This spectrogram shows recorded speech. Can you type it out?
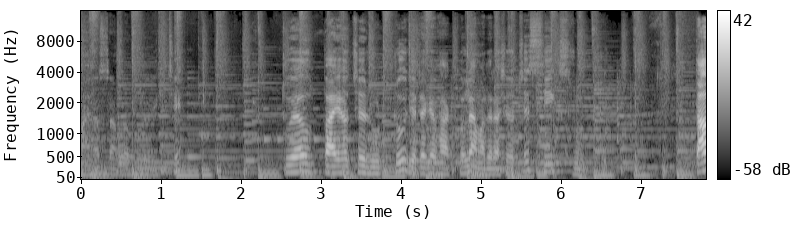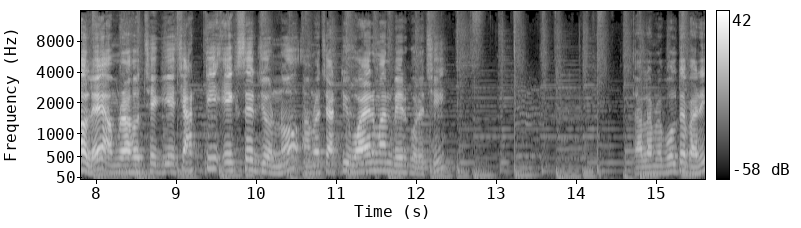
মাইনাসটা আমরা টুয়েলভ বাই হচ্ছে রুট টু যেটাকে ভাগ করলে আমাদের আসে হচ্ছে সিক্স রুট টু তাহলে আমরা হচ্ছে গিয়ে চারটি এক্সের জন্য আমরা চারটি ওয়াইয়ের মান বের করেছি। তাহলে আমরা বলতে পারি,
